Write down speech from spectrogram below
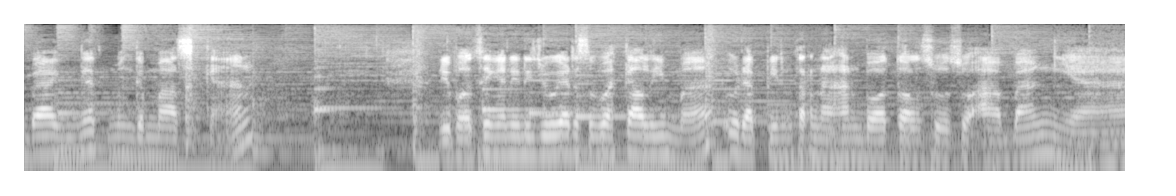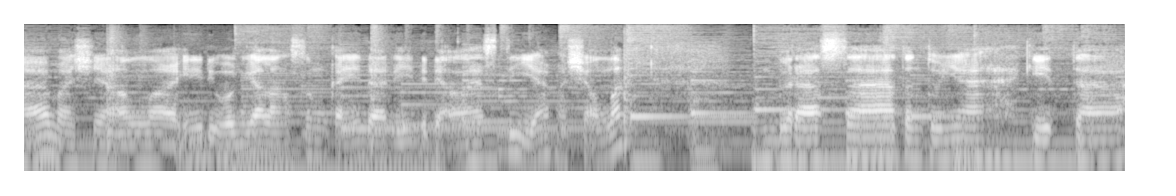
banget, menggemaskan. Di postingan ini juga ada sebuah kalimat Udah pinter nahan botol susu abang ya. Masya Allah Ini diunggah langsung kayaknya dari Dede Lesti ya Masya Allah Berasa tentunya kita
